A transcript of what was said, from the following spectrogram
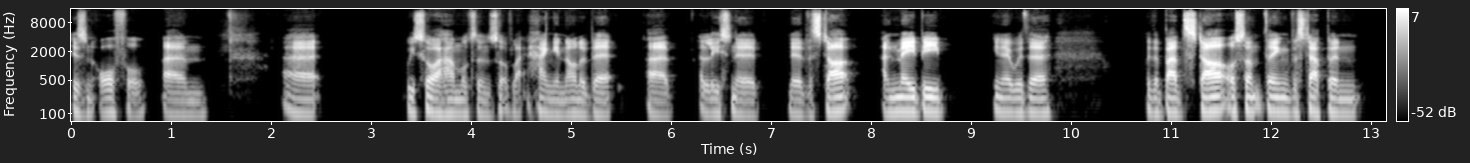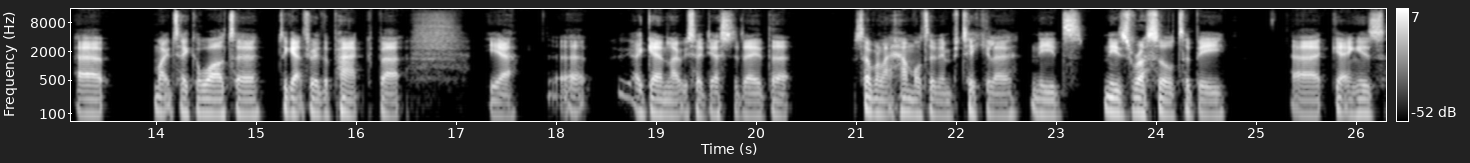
isn't awful. Um, uh, we saw Hamilton sort of like hanging on a bit, uh, at least near near the start, and maybe you know with a with a bad start or something, Verstappen uh, might take a while to to get through the pack. But yeah, uh, again, like we said yesterday, that someone like Hamilton in particular needs needs Russell to be uh, getting his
